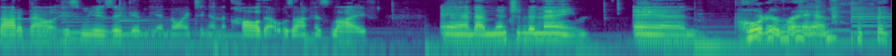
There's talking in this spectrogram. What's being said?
thought about his music and the anointing and the call that was on his life. And I mentioned a name, and Porter ran.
